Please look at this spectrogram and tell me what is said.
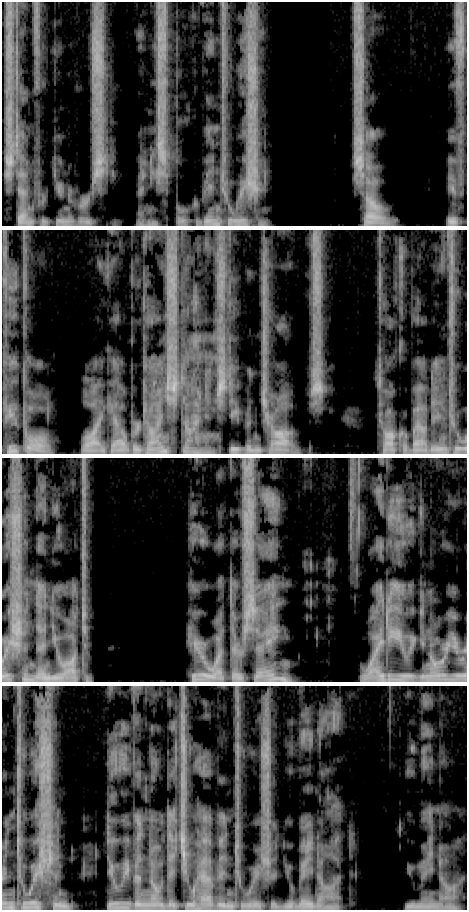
Stanford University, and he spoke of intuition. So, if people like Albert Einstein and Stephen Jobs talk about intuition, then you ought to hear what they're saying. Why do you ignore your intuition? Do you even know that you have intuition? You may not. You may not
